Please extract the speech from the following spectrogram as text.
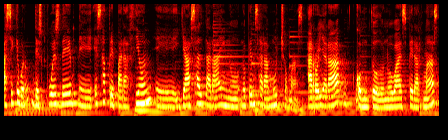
Así que bueno, después de eh, esa preparación eh, ya saltará y no, pensará mucho más, arrollará con todo, no va a esperar más.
